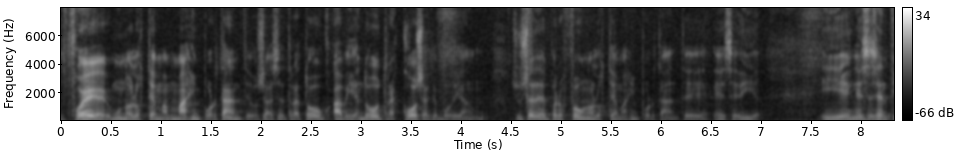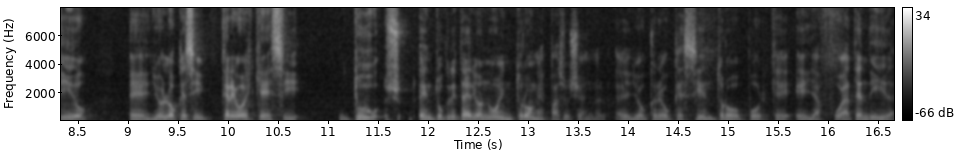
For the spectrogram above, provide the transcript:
fue uno de los temas más importantes. O sea, se trató, habiendo otras cosas que podían suceder, pero fue uno de los temas importantes ese día. Y en ese sentido, eh, yo lo que sí creo es que si tú, en tu criterio no entró en espacio Schengen, Eh, yo creo que sí entró porque ella fue atendida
